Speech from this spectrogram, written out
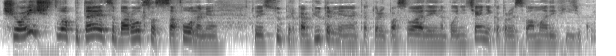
Человечество пытается бороться с сафонами, то есть суперкомпьютерами, которые посылали инопланетяне, которые сломали физику.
